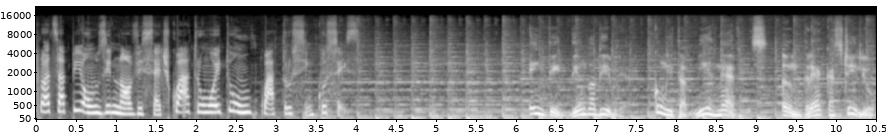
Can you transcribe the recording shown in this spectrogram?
para o WhatsApp 11 974 181 456. Entendendo a Bíblia, com Itamir Neves, André Castilho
